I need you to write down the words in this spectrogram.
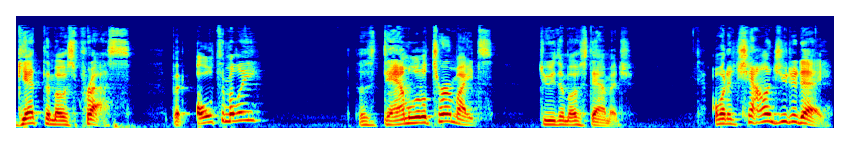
get the most press, but ultimately, those damn little termites do the most damage. I want to challenge you today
